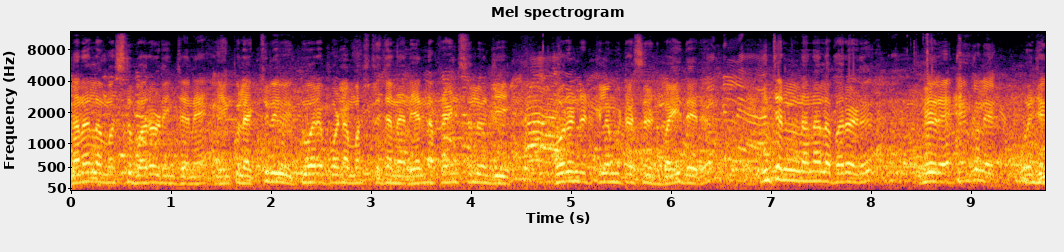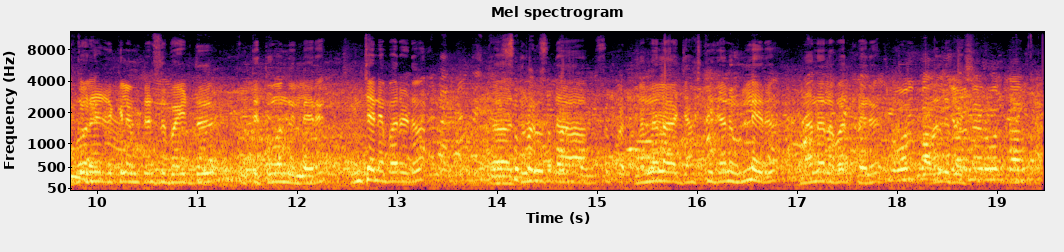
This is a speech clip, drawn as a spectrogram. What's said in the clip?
ನನ್ನೆಲ್ಲ ಮಸ್ತ್ ಬರೋಡಿಂಚನೆ ಎಂಕುಲು ಆ್ಯಕ್ಚುಲಿ ತೂವರೆ ಪೋಂಡ ಮಸ್ತ್ ಜನ ಎನ್ನ ಫ್ರೆಂಡ್ಸ್ ಒಂಜಿ ಫೋರ್ ಹಂಡ್ರೆಡ್ ಕಿಲೋಮೀಟರ್ಸ್ ಬೈದೇರು. ಇಂಚನೆ ನನ್ನೆಲ್ಲ ಬರೋಡು. ಬೇರೆ ಒಂಜಿ ಫೋರ್ ಹಂಡ್ರೆಡ್ ಕಿಲೋಮೀಟರ್ಸ್ ಬೈದು ಮತ್ತೆ ತೂಂದಿಲ್ಲೇರು ಇಂಚನೆ ಬರೋಡು. ಆ, ತುಳು ತ- ನನ್ನೆಲ್ಲ ಜಾಸ್ತಿ ಜನ ಉಳ್ಳೇರು ನನ್ನೆಲ್ಲ ಬರ್ಪೇರು.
